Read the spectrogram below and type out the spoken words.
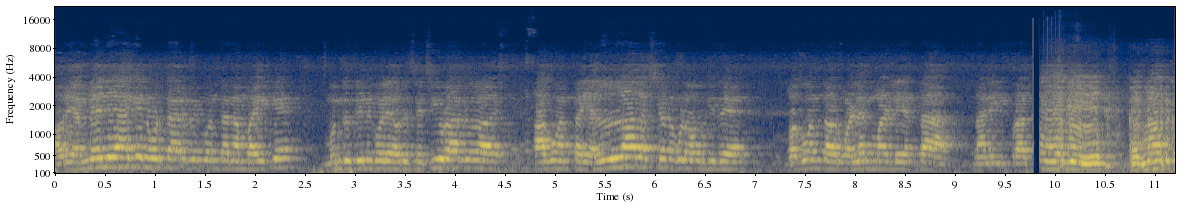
ಅವ್ರ ಎಂ ಎಲ್ ಎ ಆಗಿ ನೋಡ್ತಾ ಇರಬೇಕು ಅಂತ ನಮ್ಮ ಬಯಕೆ ಮುಂದೆ ದಿನಗಳಲ್ಲಿ ಅವರು ಸಚಿವರಾಗುವ ಆಗುವಂತ ಎಲ್ಲಾ ಲಕ್ಷಣಗಳು ಅವ್ರಿಗಿದೆ. ಭಗವಂತ ಅವ್ರು ಒಳ್ಳೇದ್ ಮಾಡ್ಲಿ ಅಂತ ನಾನು ಈ ಪ್ರಾರ್ಥನೆ ಕರ್ನಾಟಕ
